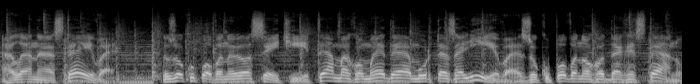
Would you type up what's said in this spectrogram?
Алана Астаєва з окупованої Осетії та Магомеда Муртазалієва з окупованого Дагестану.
